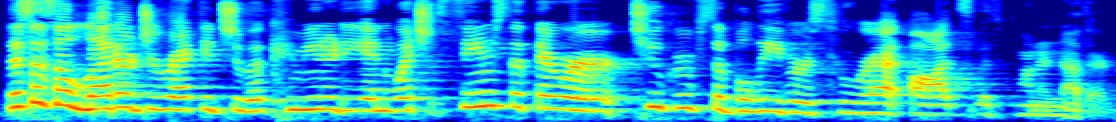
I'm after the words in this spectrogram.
This is a letter directed to a community in which it seems that there were two groups of believers who were at odds with one another.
